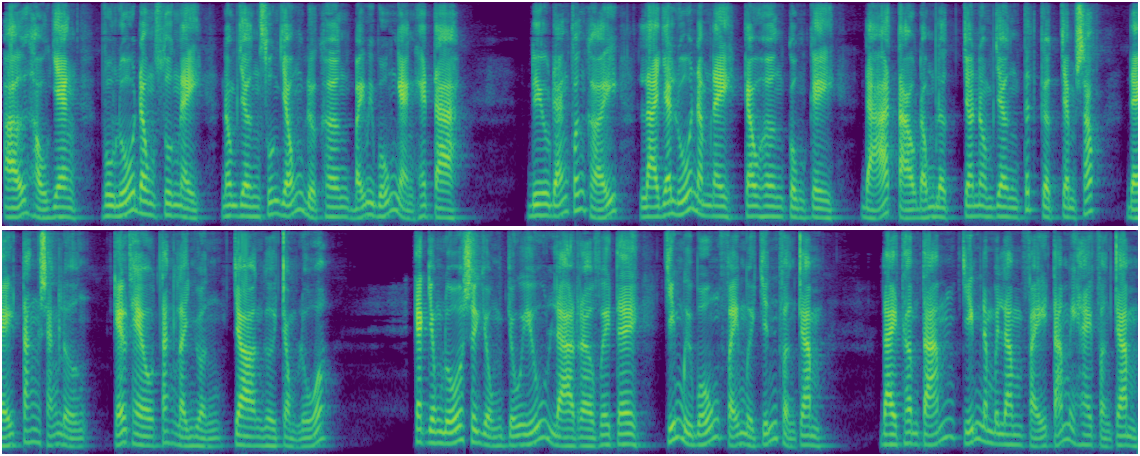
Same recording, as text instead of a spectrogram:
Ở Hậu Giang, vụ lúa đông xuân này, nông dân xuống giống được hơn 74.000 hecta. Điều đáng phấn khởi là giá lúa năm nay cao hơn cùng kỳ đã tạo động lực cho nông dân tích cực chăm sóc để tăng sản lượng kéo theo tăng lợi nhuận cho người trồng lúa. Các giống lúa sử dụng chủ yếu là RVT chiếm 14,19%, Đài thơm 8 chiếm 55,82%,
